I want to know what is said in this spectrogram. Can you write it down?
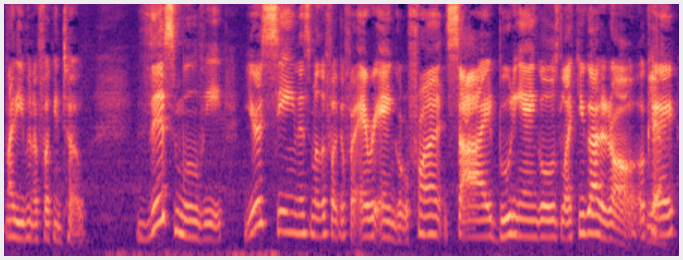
not even a fucking toe. This movie, you're seeing this motherfucker from every angle front, side, booty angles, like you got it all, okay?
